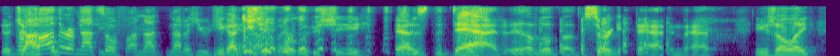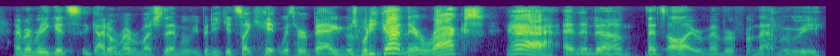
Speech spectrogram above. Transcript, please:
uh, Her John, father, I'm not so. f- I'm not not a huge. You got fan Jim of, but- Belushi as the dad, uh, the, the, the surrogate dad in that. And he's all like, I remember he gets, I don't remember much of that movie, but he gets like hit with her bag and goes, "What do you got in there, rocks?" Yeah, and then um, that's all I remember from that movie.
